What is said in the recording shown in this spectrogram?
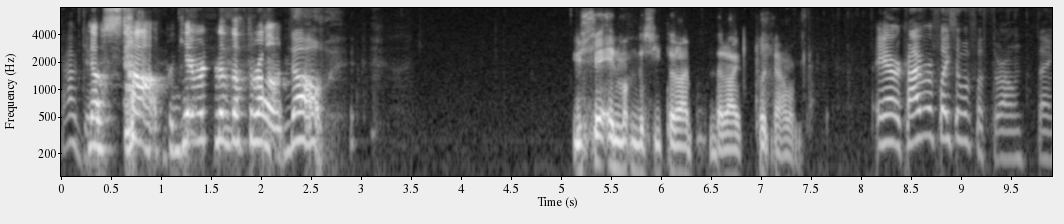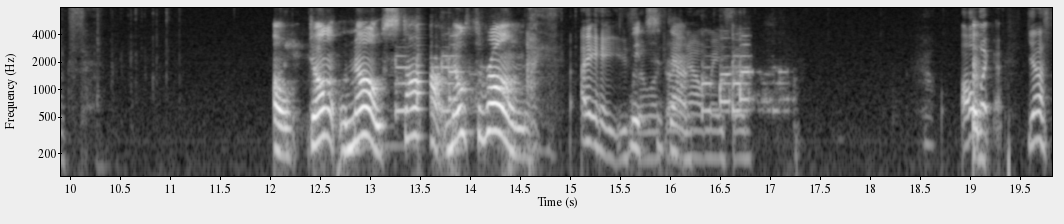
How dare No, stop. Get rid of the throne. No. You sit in the seat that I that I put down. Eric, can I replace it with a throne? Thanks. Oh, don't. No, stop. No throne. I hate you Wait, so much sit right down. now, Mason. Oh my god. Yes,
